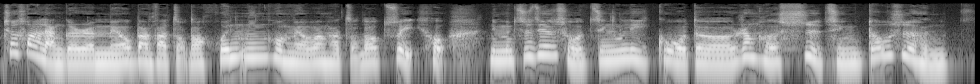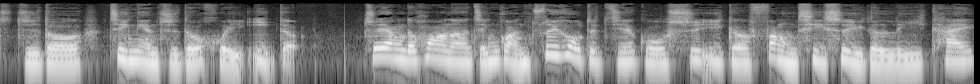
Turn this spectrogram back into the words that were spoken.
就算两个人没有办法走到婚姻，或没有办法走到最后，你们之间所经历过的任何事情都是很值得纪念、值得回忆的。这样的话呢，尽管最后的结果是一个放弃，是一个离开，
